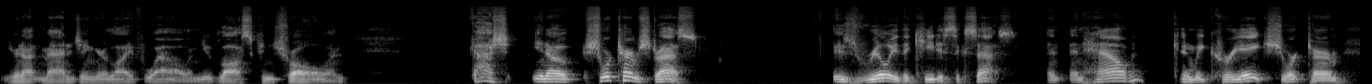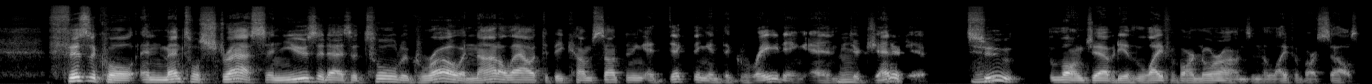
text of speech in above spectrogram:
you're not managing your life well and you've lost control and gosh you know short-term stress is really the key to success and and how mm-hmm. can we create short-term physical and mental stress and use it as a tool to grow and not allow it to become something addicting and degrading and mm. degenerative mm. to longevity of the life of our neurons and the life of our cells.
